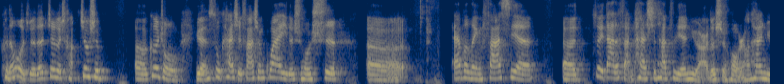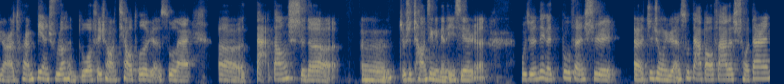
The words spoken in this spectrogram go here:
可能我觉得这个场就是呃各种元素开始发生怪异的时候是呃。Evelyn 发现，呃，最大的反派是他自己的女儿的时候，然后他的女儿突然变出了很多非常跳脱的元素来，呃，打当时的，呃，就是场景里面的一些人。我觉得那个部分是，呃，这种元素大爆发的时候。当然，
